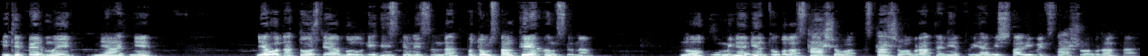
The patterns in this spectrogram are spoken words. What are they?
И теперь мы не одни. Я вот от того, что я был единственный сын, да, потом стал первым сыном, но у меня нету было старшего, старшего брата нету. Я мечтал иметь старшего брата.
